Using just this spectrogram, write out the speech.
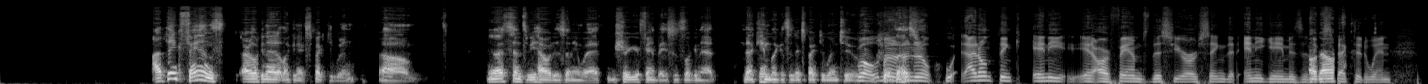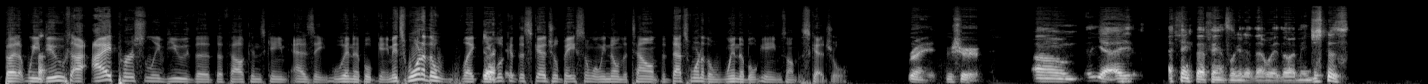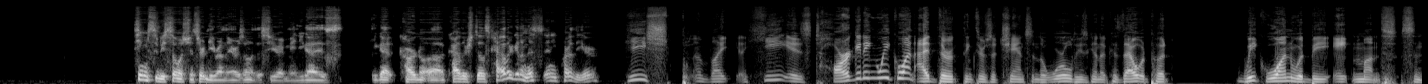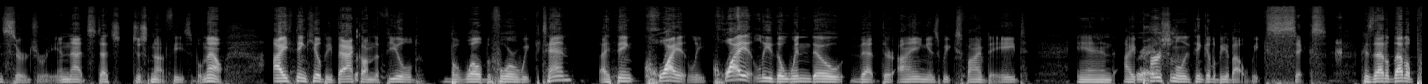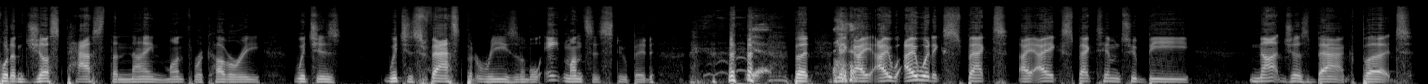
I think fans are looking at it like an expected win. Um, you know, that tends to be how it is anyway. I'm sure your fan base is looking at that game like it's an expected win too. Well, no, no, no, no, I don't think any our fans this year are saying that any game is an oh, no? expected win. But we do. I personally view the the Falcons game as a winnable game. It's one of the like you look at the schedule based on what we know in the talent. That that's one of the winnable games on the schedule. Right, for sure. Um, yeah, I, I think that fans look at it that way though. I mean, just because seems to be so much uncertainty around Arizona this year. I mean, you guys, you got Cardinal uh, Kyler Stills. Kyler going to miss any part of the year? He sh- like he is targeting week one. I don't think there's a chance in the world he's going to because that would put week one would be eight months since surgery, and that's that's just not feasible. Now, I think he'll be back on the field, but well before week ten. I think quietly, quietly, the window that they're eyeing is weeks five to eight, and I right. personally think it'll be about week six because that'll that'll put him just past the nine month recovery, which is which is fast but reasonable. Eight months is stupid. yeah. but like I, I, I would expect I, I expect him to be not just back, but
